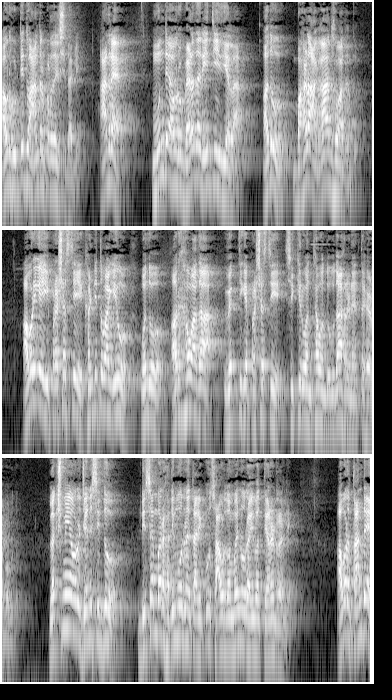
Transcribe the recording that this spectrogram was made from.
ಅವರು ಹುಟ್ಟಿದ್ದು ಆಂಧ್ರ ಪ್ರದೇಶದಲ್ಲಿ ಆದರೆ ಮುಂದೆ ಅವರು ಬೆಳೆದ ರೀತಿ ಇದೆಯಲ್ಲ, ಅದು ಬಹಳ ಅಗಾಧವಾದದ್ದು. ಅವರಿಗೆ ಈ ಪ್ರಶಸ್ತಿ ಖಂಡಿತವಾಗಿಯೂ ಒಂದು ಅರ್ಹವಾದ ವ್ಯಕ್ತಿಗೆ ಪ್ರಶಸ್ತಿ ಸಿಕ್ಕಿರುವಂಥ ಒಂದು ಉದಾಹರಣೆ ಅಂತ ಹೇಳಬಹುದು. ಲಕ್ಷ್ಮಿ ಅವರು ಜನಿಸಿದ್ದು ಡಿಸೆಂಬರ್ ಹದಿಮೂರನೇ ತಾರೀಕು ಸಾವಿರದ ಒಂಬೈನೂರ ಐವತ್ತೆರಡರಲ್ಲಿ. ಅವರ ತಂದೆ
